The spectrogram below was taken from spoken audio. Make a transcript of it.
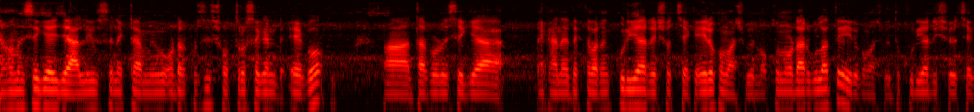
এখন হয়েছে গিয়া এই যে আলী হোসেন একটা আমি অর্ডার করছি, সতেরো সেকেন্ড এগো তারপর হয়েছে গিয়া এখানে দেখতে পারেন, কুরিয়ার রেশো চেক এরকম আসবে, নতুন অর্ডারগুলোতে এরকম আসবে। তো কুরিয়ার রেশো চেক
